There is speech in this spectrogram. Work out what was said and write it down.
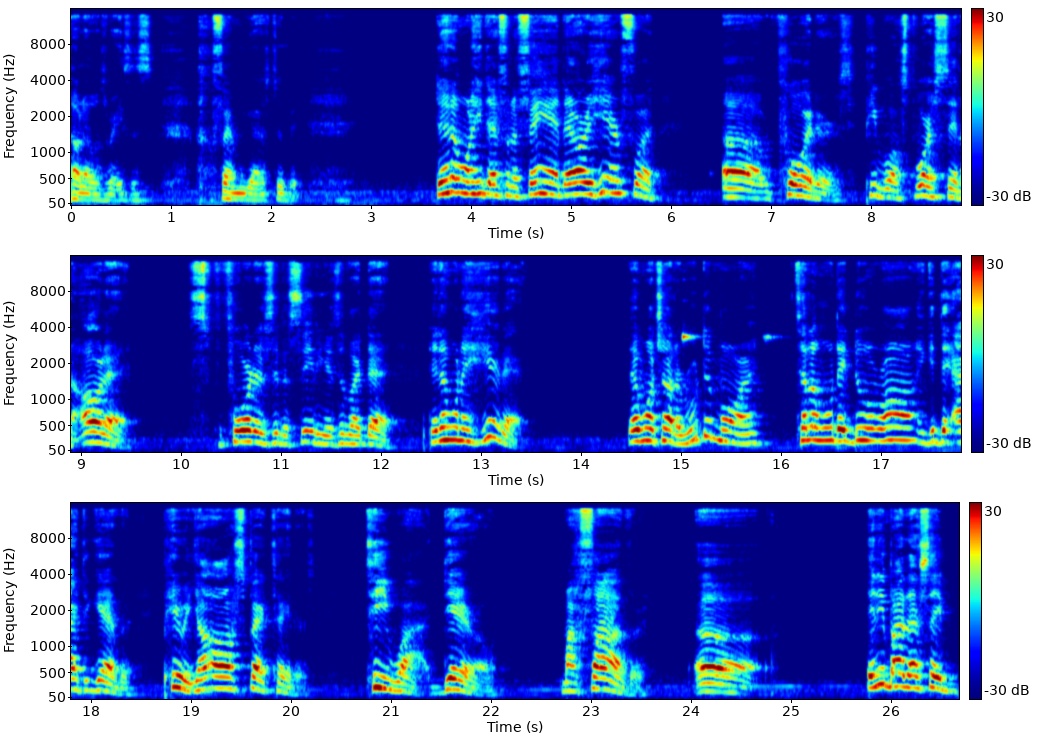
Oh, that was racist. Family Guy stupid. They don't want to hear that from the fan. They're already here for uh, reporters, people on Sports Center, all that. Reporters in the city and stuff like that. They don't want to hear that. They want y'all to root them on, tell them what they doing wrong, and get their act together. Period. Y'all all spectators. T.Y., Daryl, my father, uh, anybody that say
